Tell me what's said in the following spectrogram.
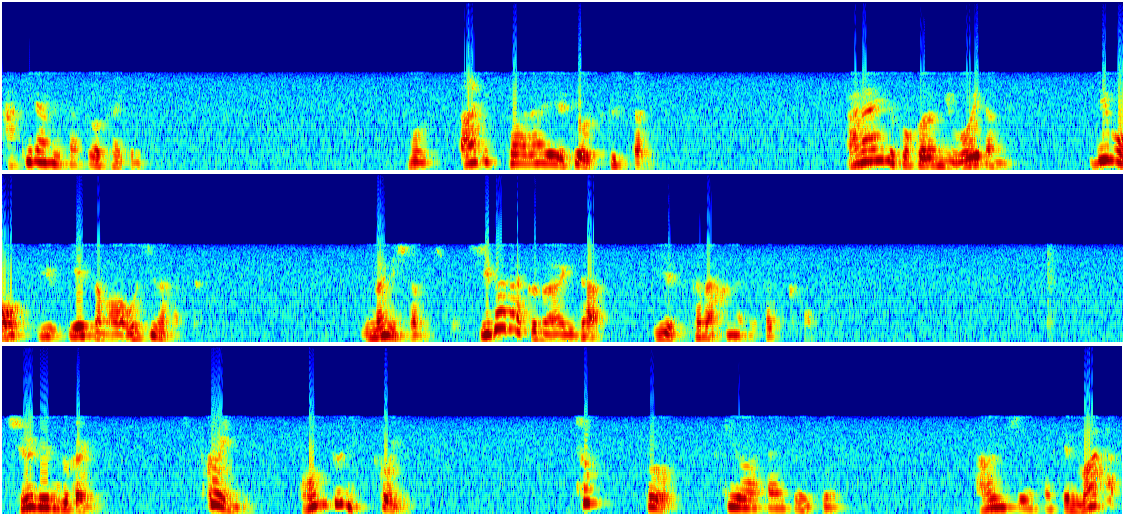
諦めたと書いています。もう、ありとあらゆる手を尽くしたんです。あらゆる試みを終えたんです。でも、イエス様は落ちなかった。何したんでしょうかしばらくの間、イエスから離れたと書かれ執念深い。しつこいんです。本当にしつこいです。ちょっと隙を与えといて、安心させて、また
